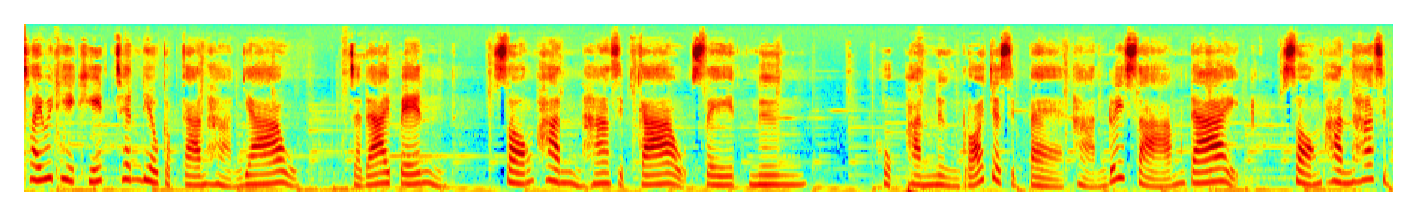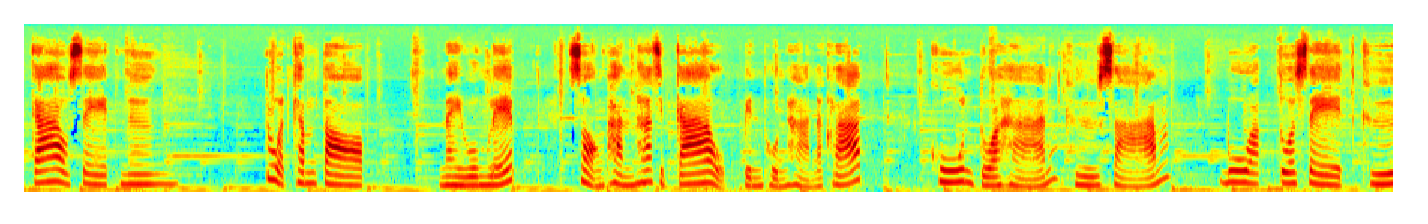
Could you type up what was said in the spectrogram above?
ใช้วิธีคิดเช่นเดียวกับการหารยาว จะได้เป็น 2,059 เศษ 1 6,178 หารด้วย 3 ได้ 2,059 เศษ1ตรวจคำตอบ ในวงเล็บ 2,059 เป็นผลหารนะครับ คูณตัวหารคือ 3 บวกตัวเศษคือ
